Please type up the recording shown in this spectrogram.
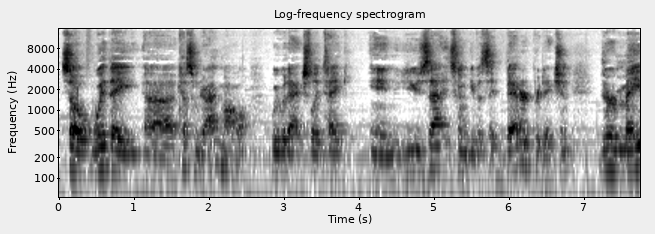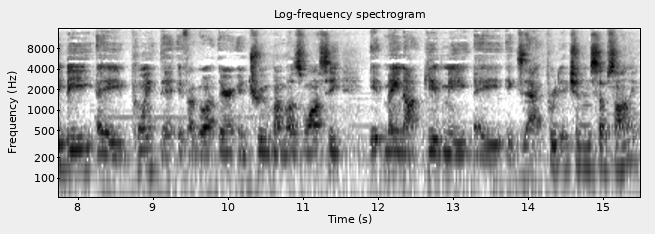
So with a uh, custom drag model, we would actually take and use that. It's going to give us a better prediction. There may be a point that if I go out there and true my muzzle velocity, it may not give me a exact prediction in subsonic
